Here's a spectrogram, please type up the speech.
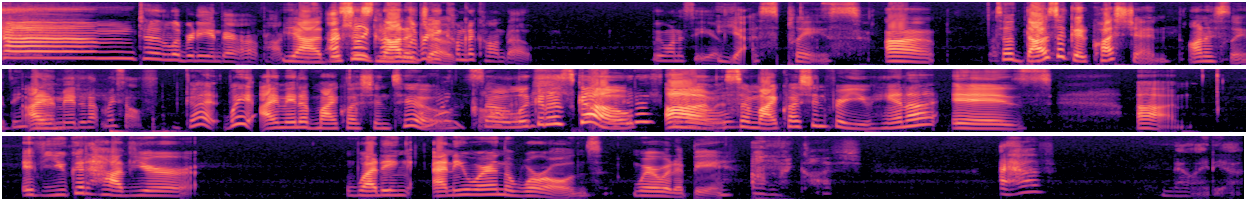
come to Liberty and Bear our podcast. Yeah, this Actually, is not a Liberty, joke. Come to Convo. We want to see you. yes, please. Um, so that was a good question, honestly. Thank you. I, made it up myself. Good. Wait, I made up my question too. Oh my so look at us go. Look at us Um, so my question for you, Hannah, is, um, if you could have your wedding anywhere in the world, where would it be? Oh my gosh. I have no idea.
